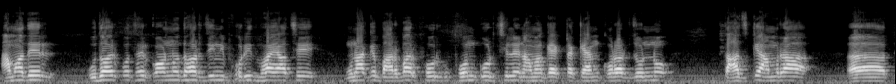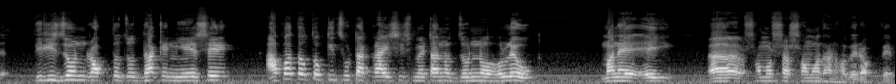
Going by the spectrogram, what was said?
আমাদের উদয়ের পথের কর্ণধার যিনি ফরিদ ভাই আছে ওনাকে বারবার ফোন করছিলেন আমাকে একটা ক্যাম্প করার জন্য। আজকে আমরা তিরিশ জন রক্তযোদ্ধাকে নিয়ে এসে আপাতত কিছুটা ক্রাইসিস মেটানোর জন্য হলেও মানে এই সমস্যার সমাধান হবে রক্তের।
